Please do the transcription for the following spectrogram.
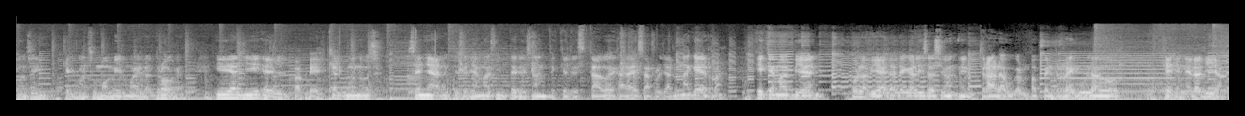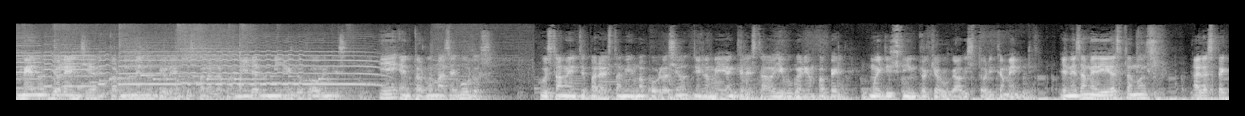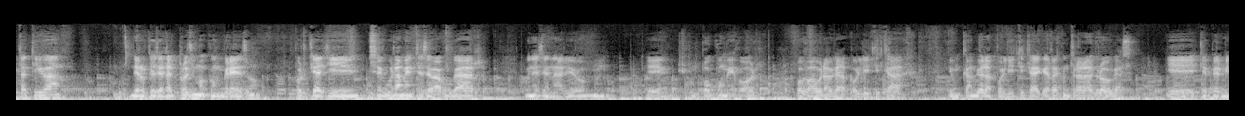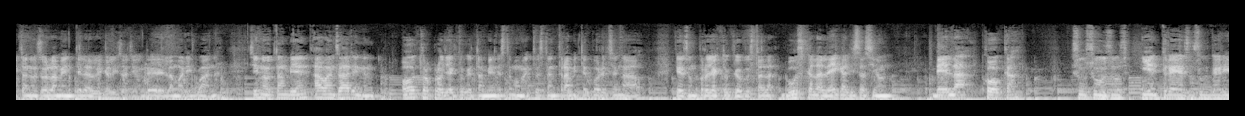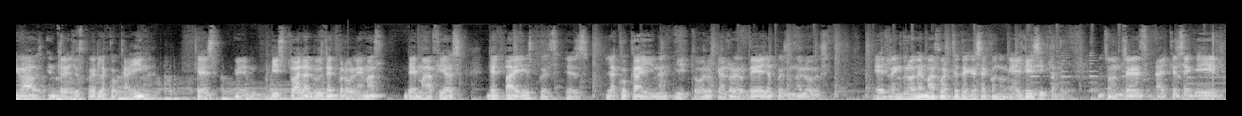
que el consumo mismo de las drogas. Y de allí el papel que algunos señalan que sería más interesante que el Estado dejara de desarrollar una guerra y que más bien por la vía de la legalización entrara a jugar un papel regulador que generaría menos violencia, entornos menos violentos para la familia, los niños y los jóvenes y entornos más seguros justamente para esta misma población en la medida en que el Estado allí jugaría un papel muy distinto al que ha jugado históricamente. En esa medida estamos a la expectativa de lo que será el próximo Congreso, porque allí seguramente se va a jugar un escenario mm, eh, un poco mejor o favorable a la política y un cambio a la política de guerra contra las drogas eh, que permita no solamente la legalización de la marihuana, sino también avanzar en otro proyecto que también en este momento está en trámite por el Senado, que es un proyecto que busca la, busca la legalización de la coca, sus usos y entre esos sus derivados, entre ellos pues la cocaína, que es eh, visto a la luz del problema de mafias del país, pues es la cocaína y todo lo que alrededor de ella, pues uno de los eh, renglones más fuertes de esa economía ilícita. Entonces hay que seguir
